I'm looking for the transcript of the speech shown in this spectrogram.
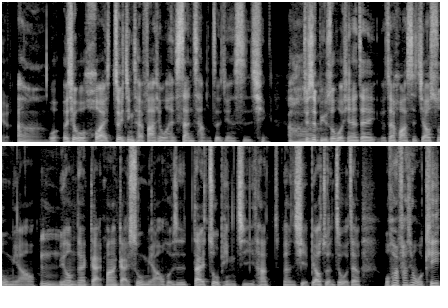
了。嗯，我而且我后来最近才发现我很擅长这件事情，哦、就是比如说我现在在有在画室教素描，嗯，比如说我们在改帮他改素描，或者是带作品集，他可能写标准之后，我在我后来发现我可以。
